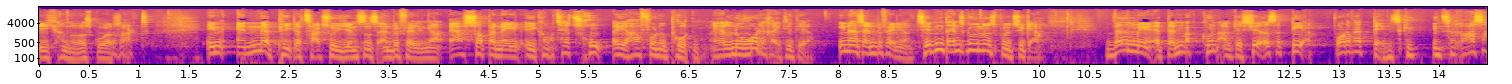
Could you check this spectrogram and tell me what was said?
ikke har noget at skulle have sagt. En anden af Peter Taksø Jensens anbefalinger er så banal, at I kommer til at tro, at jeg har fundet på den. Og jeg lover det rigtigt der. En af hans anbefalinger til den danske udenrigspolitik er, hvad med at Danmark kun engagerede sig der, hvor der var danske interesser?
